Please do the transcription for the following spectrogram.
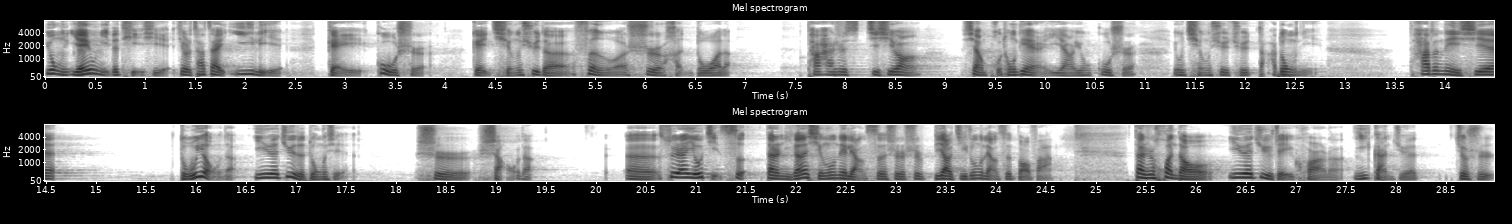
用沿用你的体系，就是它在一里给故事、给情绪的份额是很多的。它还是寄希望像普通电影一样用故事、用情绪去打动你。它的那些独有的音乐剧的东西是少的，呃，虽然有几次，但是你刚才形容那两次是是比较集中的两次爆发，但是换到音乐剧这一块儿呢，你感觉就是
